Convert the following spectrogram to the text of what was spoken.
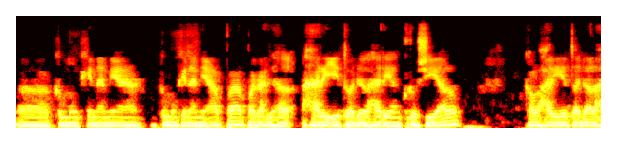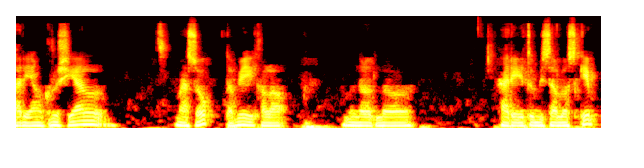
uh, kemungkinannya kemungkinannya apa apakah hari itu adalah hari yang krusial. Kalau hari itu adalah hari yang krusial masuk tapi kalau menurut lo hari itu bisa lo skip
